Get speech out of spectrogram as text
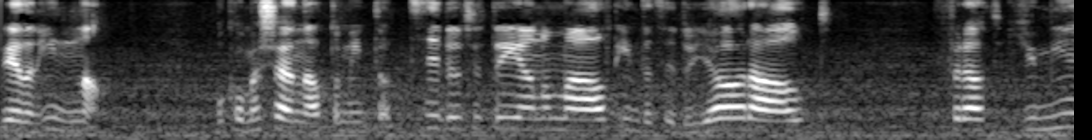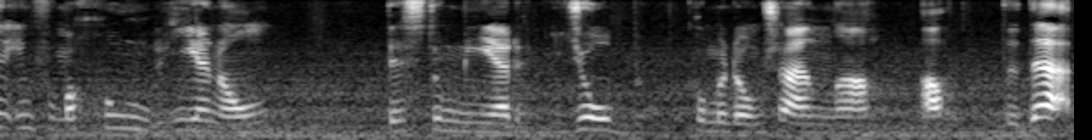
redan innan och kommer känna att de inte har tid att titta igenom allt, inte har tid att göra allt. För att ju mer information du ger någon, desto mer jobb kommer de känna att det är.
